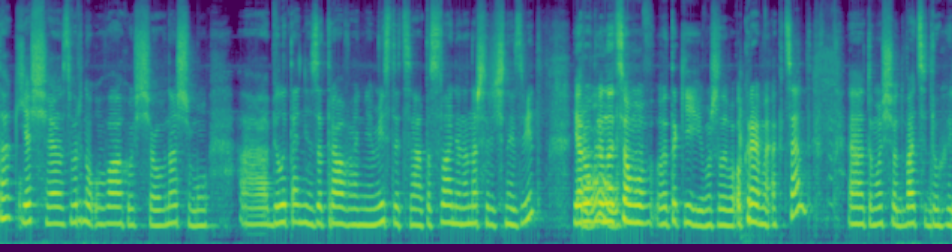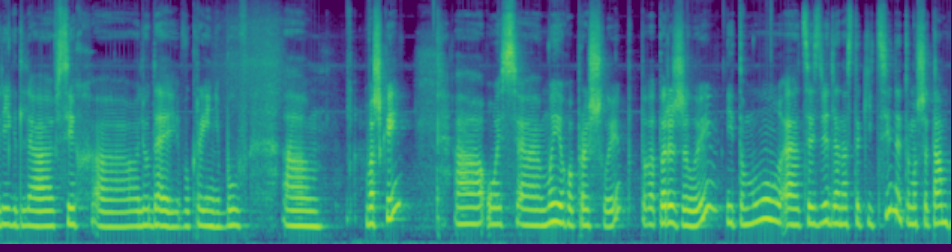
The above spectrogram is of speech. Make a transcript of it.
Так, я ще зверну увагу, що в нашому бюлетені за травень міститься посилання на наш річний звіт. Я роблю oh. на цьому такий, можливо, окремий акцент. Е, тому що 22-й рік для всіх е, людей в Україні був е, важкий. Ось ми його пройшли, пережили, і тому цей звіт для нас такий цінний, тому що там,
